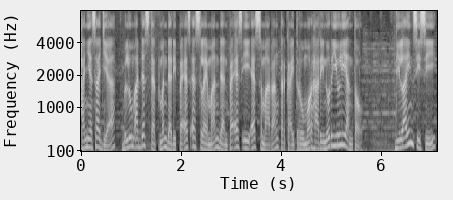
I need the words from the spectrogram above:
Hanya saja, belum ada statement dari PSS Sleman dan PSIS Semarang terkait rumor Hari Nur Yulianto. Di lain sisi,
